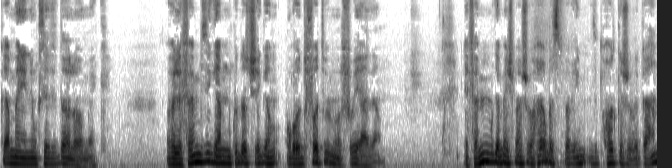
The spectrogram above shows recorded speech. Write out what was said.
כמה עניינים קצת יותר לעומק. אבל לפעמים זה גם נקודות שגם רודפות ומפריע אדם. לפעמים גם יש משהו אחר בספרים, זה פחות קשור לכאן,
